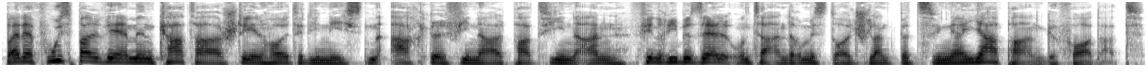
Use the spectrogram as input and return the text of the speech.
Bei der Fußball-WM in Katar stehen heute die nächsten Achtelfinalpartien an. Finn Riebesell unter anderem ist Deutschland-Bezwinger Japan gefordert.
